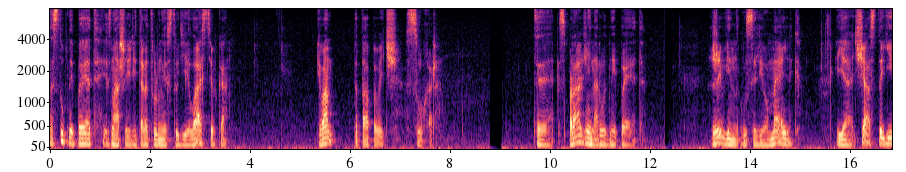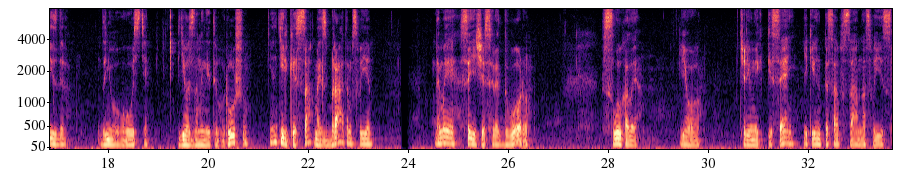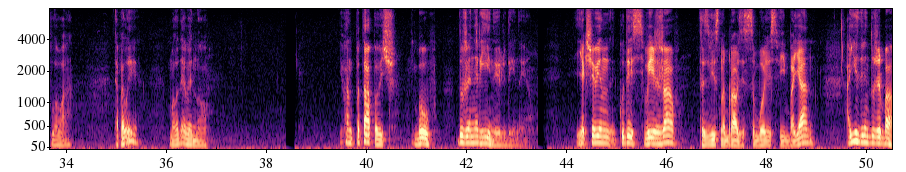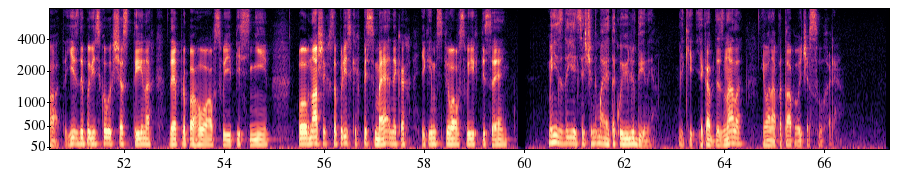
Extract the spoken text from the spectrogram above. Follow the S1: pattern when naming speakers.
S1: Наступний поет із нашої літературної студії Ластівка Іван Потапович Сухар. Це справжній народний поет. Жив він у селі Омельник. Я часто їздив до нього в гості під його знамениту грушу. І не тільки сам, а й з братом своїм, де ми, сидячи серед двору, слухали його чарівних пісень, які він писав сам на свої слова, та пили молоде вино. Іван Потапович був дуже енергійною людиною. Якщо він кудись виїжджав, то, звісно, брав зі собою свій баян, а їздив він дуже багато. Їздив по військових частинах, де пропагував свої пісні, по наших запорізьких письменниках, яким співав своїх пісень. Мені здається, що немає такої людини, яка б не знала Івана Потаповича Сухаря.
